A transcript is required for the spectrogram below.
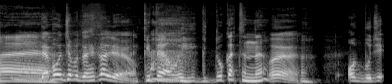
네. 네 번째부터 헷갈려요. 그때 어, 이게 똑같은 날? 예. 어 뭐지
